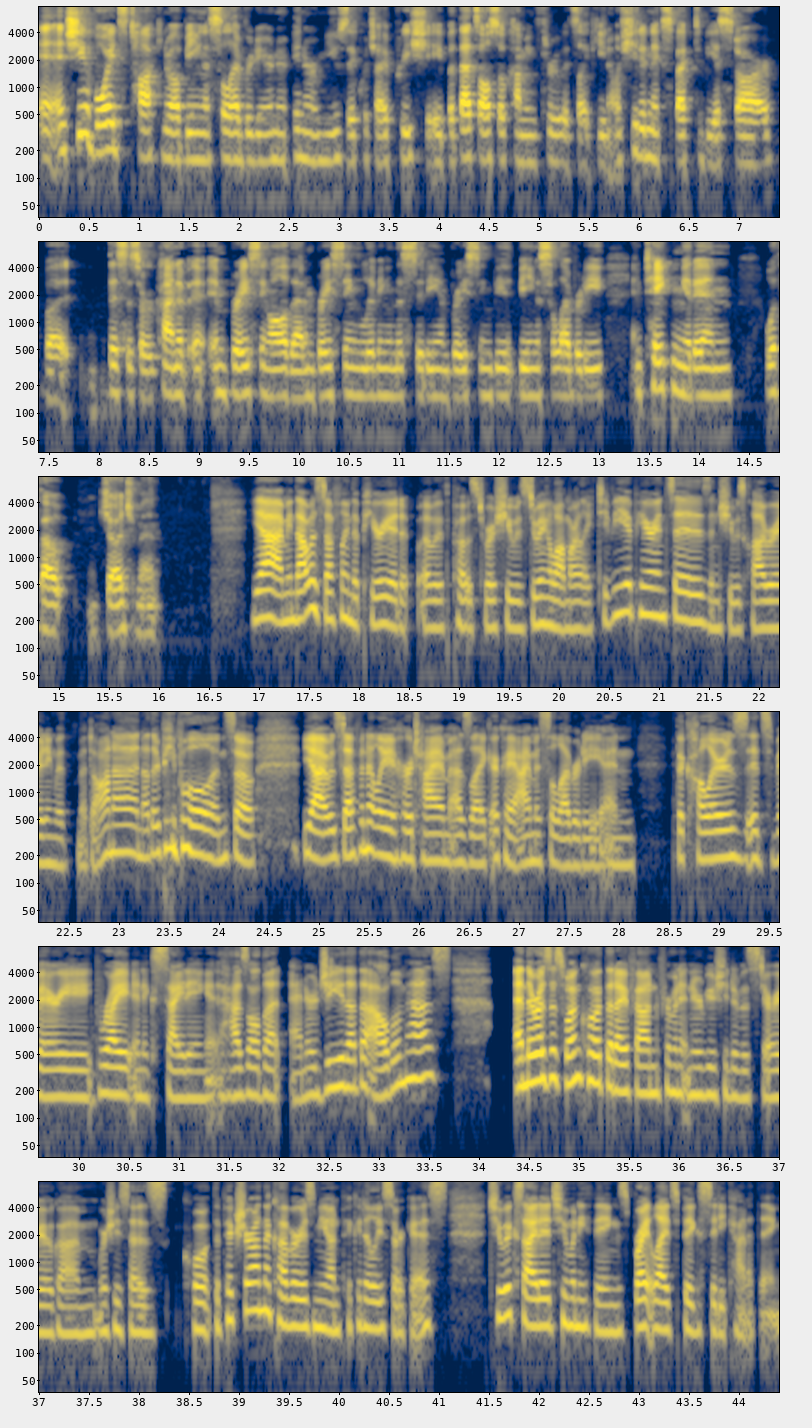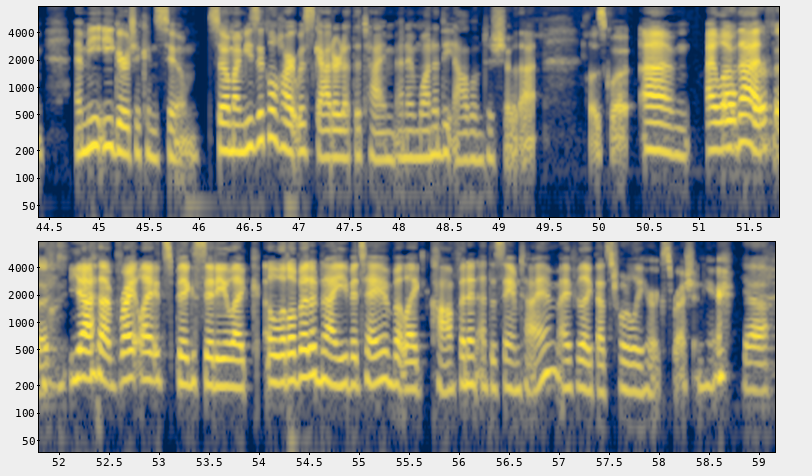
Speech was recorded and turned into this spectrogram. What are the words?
and she avoids talking about being a celebrity in her, in her music which i appreciate but that's also coming through. It's like you know she didn't expect to be a star but this is her kind of embracing all of that embracing living in the city embracing be, being a celebrity and taking it in without judgment. Yeah, I mean that was definitely the period uh, with Post where she was doing a lot more like TV appearances and she was collaborating with Madonna and other people and so yeah, it was definitely her time as like okay, I'm a celebrity and the colors it's very bright and exciting it has all that energy that the album has. And there was this one quote that i found from an interview she did with stereogum where she says quote the picture on the cover is me on piccadilly circus. Too excited too many things bright lights big city kind of thing and me eager to consume. So my musical heart was scattered at the time and i wanted the album to show that close quote. Um, I love Oh, that. perfect. Yeah, that bright lights, big city, like a little bit of naivete, but like confident at the same time. I feel like that's totally her expression here. Yeah.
